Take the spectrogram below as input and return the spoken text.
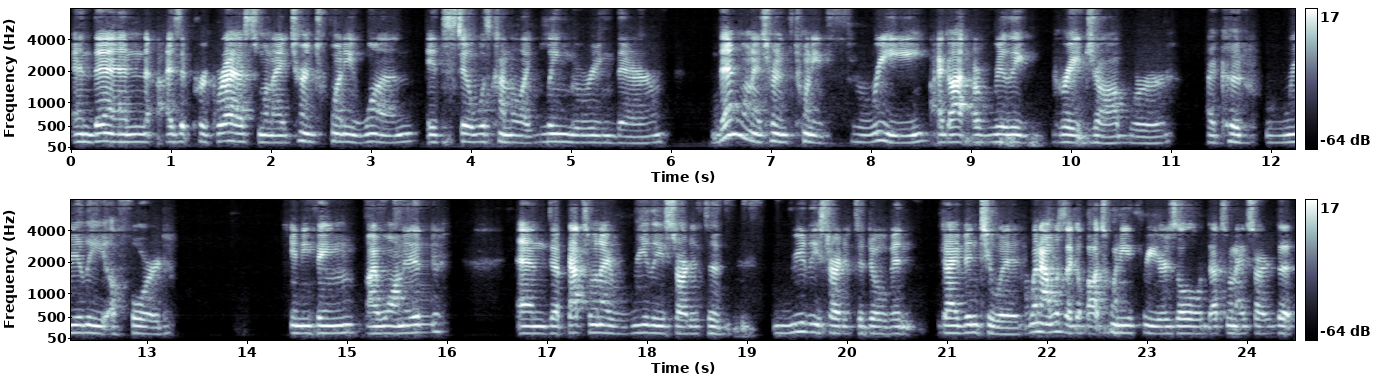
And then as it progressed, when I turned 21, it still was kind of like lingering there. Then when I turned 23, I got a really great job where I could really afford anything I wanted. And uh, that's when I really started to really started to dove in dive into it. When I was like about 23 years old, that's when I started to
